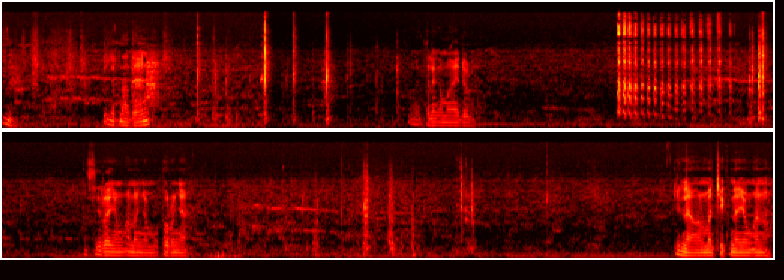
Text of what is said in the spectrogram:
Hmm. Pilat natin. Talaga mga idol. Sira yung ano niya, motor niya. Kailangan ma-check na yung ano.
